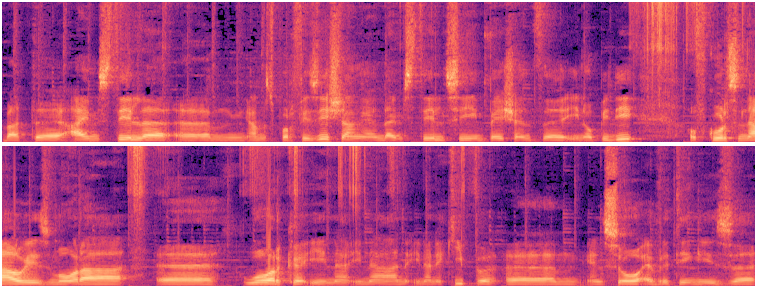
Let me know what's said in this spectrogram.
But uh, I'm still um, I'm a sport physician and I'm still seeing patients in OPD of course now is more uh, work in, in, an, in an equipe um, and so everything is uh,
